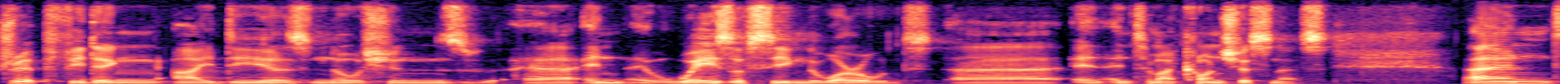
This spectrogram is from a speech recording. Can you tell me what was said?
drip feeding ideas, notions, uh, in, uh, ways of seeing the world uh, in, into my consciousness. And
